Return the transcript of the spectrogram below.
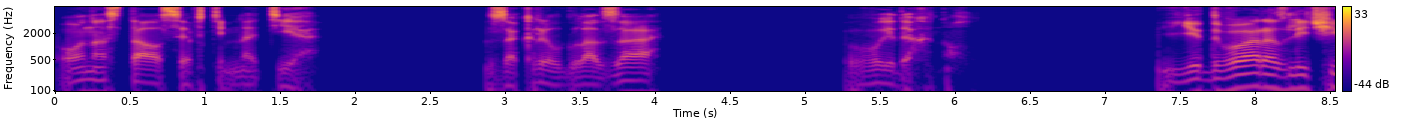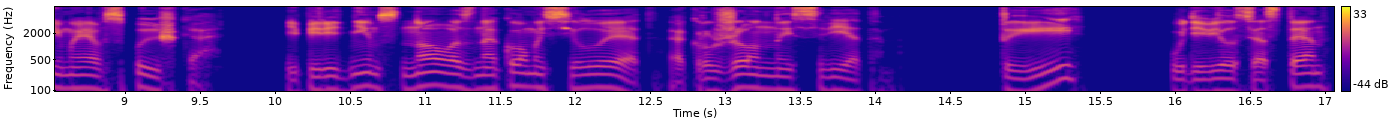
Он остался в темноте. Закрыл глаза, выдохнул. Едва различимая вспышка — и перед ним снова знакомый силуэт, окруженный светом. «Ты?» — удивился Стэн,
